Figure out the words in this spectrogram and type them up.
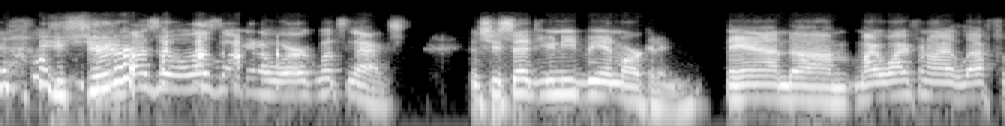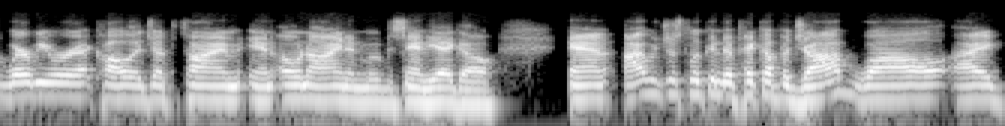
you shoot her? I said, Well, that's not going to work. What's next? And she said, You need to be in marketing. And um, my wife and I left where we were at college at the time in 09 and moved to San Diego. And I was just looking to pick up a job while I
